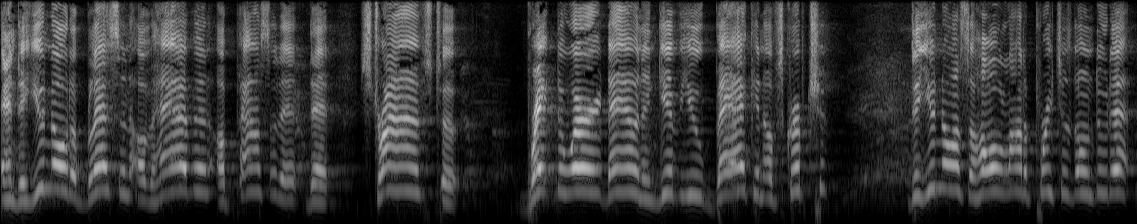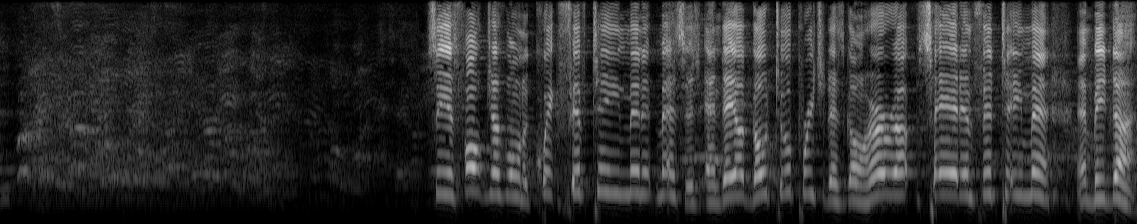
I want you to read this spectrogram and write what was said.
And do you know the blessing of having a pastor that, that strives to break the word down and give you backing of scripture? Do you know it's a whole lot of preachers don't do that? See, his folk just want a quick 15 minute message and they'll go to a preacher that's going to hurry up, say it in 15 minutes, and be done.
